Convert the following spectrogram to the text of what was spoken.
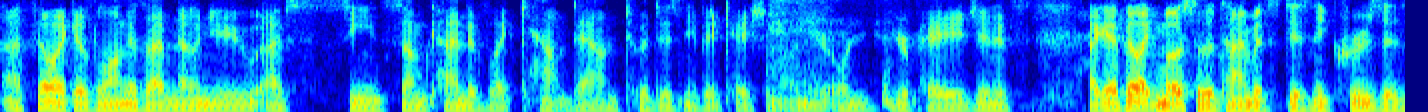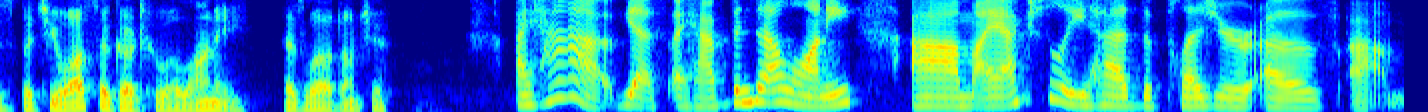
I feel like as long as I've known you, I've seen some kind of like countdown to a Disney vacation on your on your page, and it's like I feel like most of the time it's Disney cruises, but you also go to Aulani as well, don't you? I have, yes, I have been to Aulani. Um, I actually had the pleasure of, um,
